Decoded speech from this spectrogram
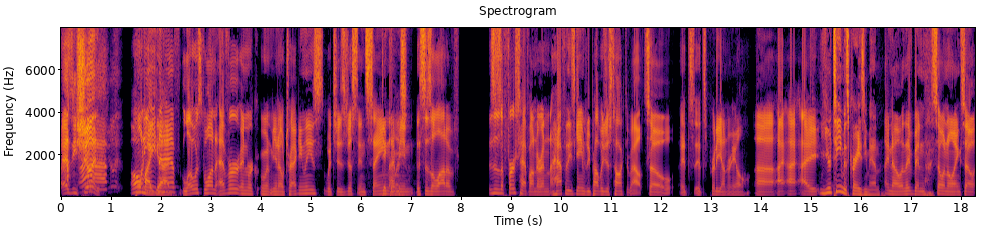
As he should. Oh my 28 and a god. half, lowest one ever in rec- you know tracking these, which is just insane. Ridiculous. I mean, this is a lot of this is the first half under, and half of these games we probably just talked about. So it's it's pretty unreal. Uh, I I. I Your team is crazy, man. I know, and they've been so annoying. So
